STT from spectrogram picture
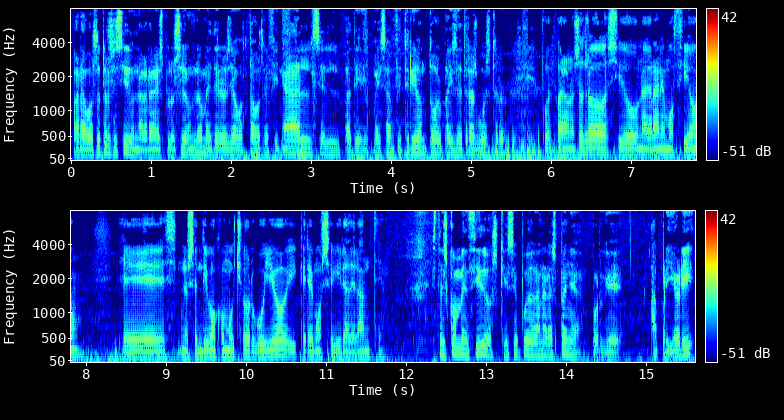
para vosotros ha sido una gran explosión, ¿no? Meteros ya octavos de final, el, el país anfitrión, todo el país detrás vuestro. Pues para nosotros ha sido una gran emoción. Eh, nos sentimos con mucho orgullo y queremos seguir adelante. ¿Estáis convencidos que se puede ganar a España? Porque a priori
